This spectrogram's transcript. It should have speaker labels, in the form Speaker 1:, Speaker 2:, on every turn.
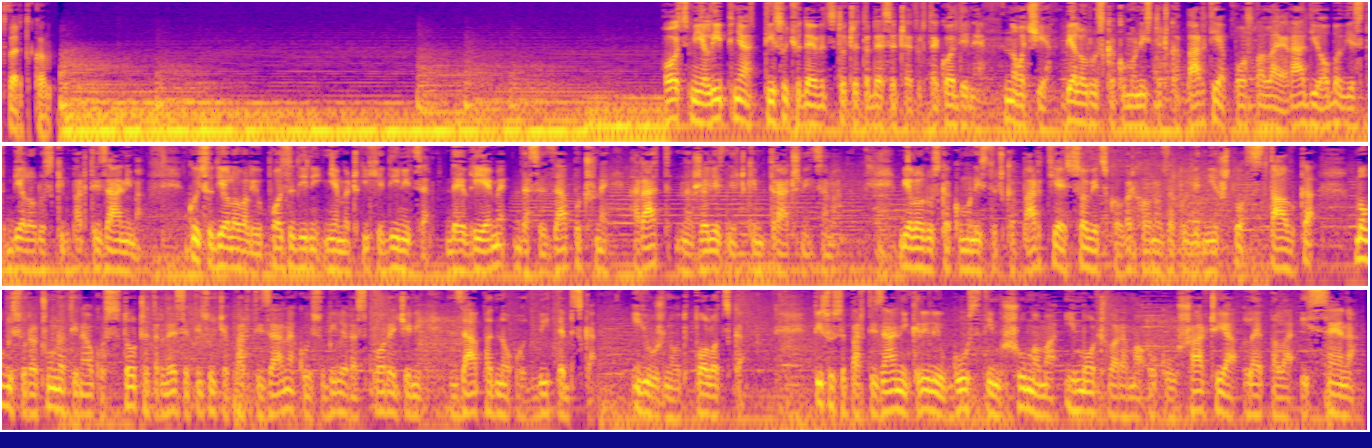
Speaker 1: Četvrtkom.
Speaker 2: Osmi je lipnja 1944. godine. Noć je. Bjeloruska komunistička partija poslala je radio obavijest bjeloruskim partizanima, koji su djelovali u pozadini njemačkih jedinica, da je vrijeme da se započne rat na željezničkim tračnicama. Bjeloruska komunistička partija i sovjetsko vrhovno zapovjedništvo Stavka mogli su računati na oko 140 tisuća partizana koji su bili raspoređeni zapadno od Vitebska i južno od Polocka. Ti su se partizani krili u gustim šumama i močvarama oko Ušačija, Lepala i Sena.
